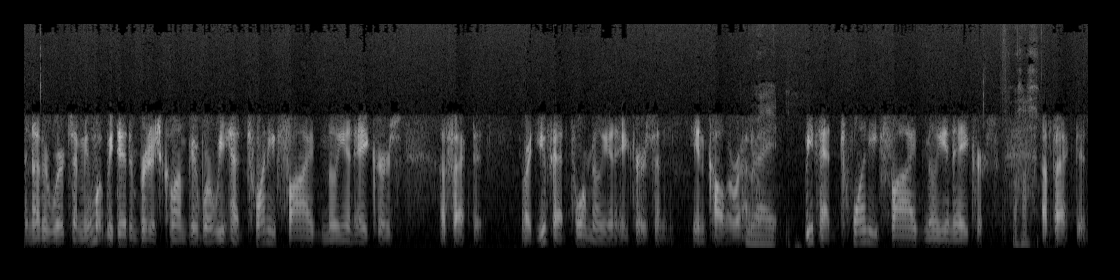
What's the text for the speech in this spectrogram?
In other words, I mean, what we did in British Columbia, where we had 25 million acres affected, right? You've had 4 million acres in, in Colorado. Right. We've had 25 million acres wow. affected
